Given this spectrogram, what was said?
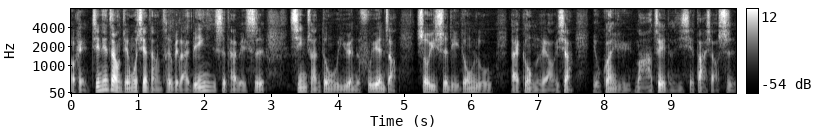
OK，今天在我们节目现场特别来宾是台北市新传动物医院的副院长兽医师李东如，来跟我们聊一下有关于麻醉的一些大小事，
